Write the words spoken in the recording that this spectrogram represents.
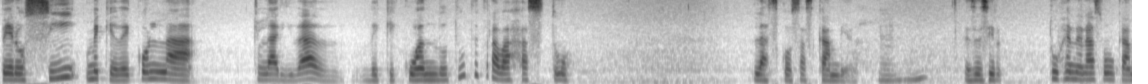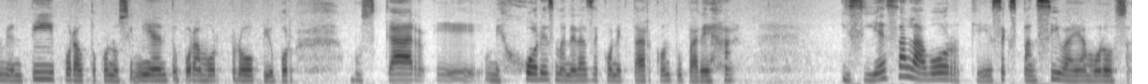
pero sí me quedé con la claridad de que cuando tú te trabajas tú, las cosas cambian. Es decir, tú generas un cambio en ti por autoconocimiento, por amor propio, por buscar eh, mejores maneras de conectar con tu pareja. Y si esa labor que es expansiva y amorosa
